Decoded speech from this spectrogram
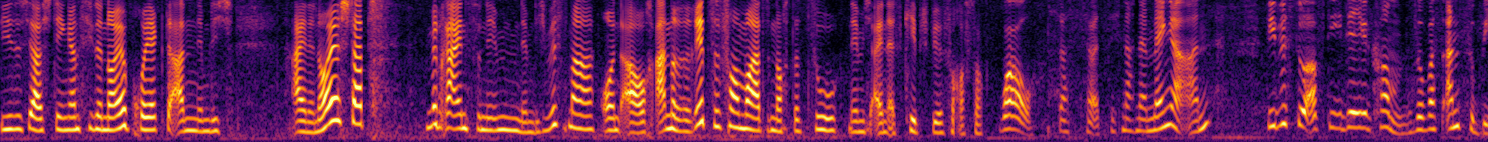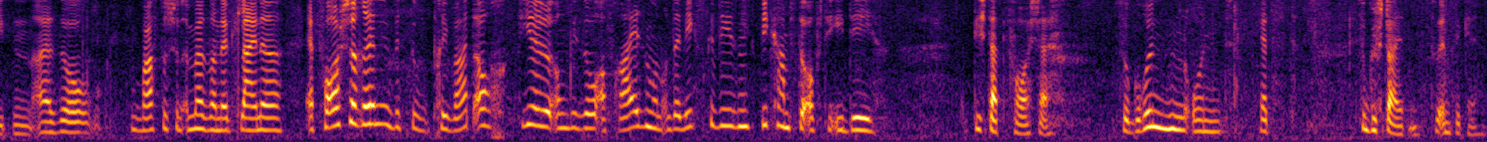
dieses Jahr stehen ganz viele neue Projekte an, nämlich eine neue Stadt mit reinzunehmen, nämlich Wismar und auch andere Rätselformate noch dazu, nämlich ein Escape-Spiel für Rostock. Wow, das hört sich nach einer Menge an. Wie bist du auf die Idee gekommen, sowas anzubieten? Also warst du schon immer so eine kleine Erforscherin? Bist du privat auch viel irgendwie so auf Reisen und unterwegs gewesen? Wie kamst du auf die Idee, die Stadtforscher zu gründen und jetzt zu gestalten, zu entwickeln?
